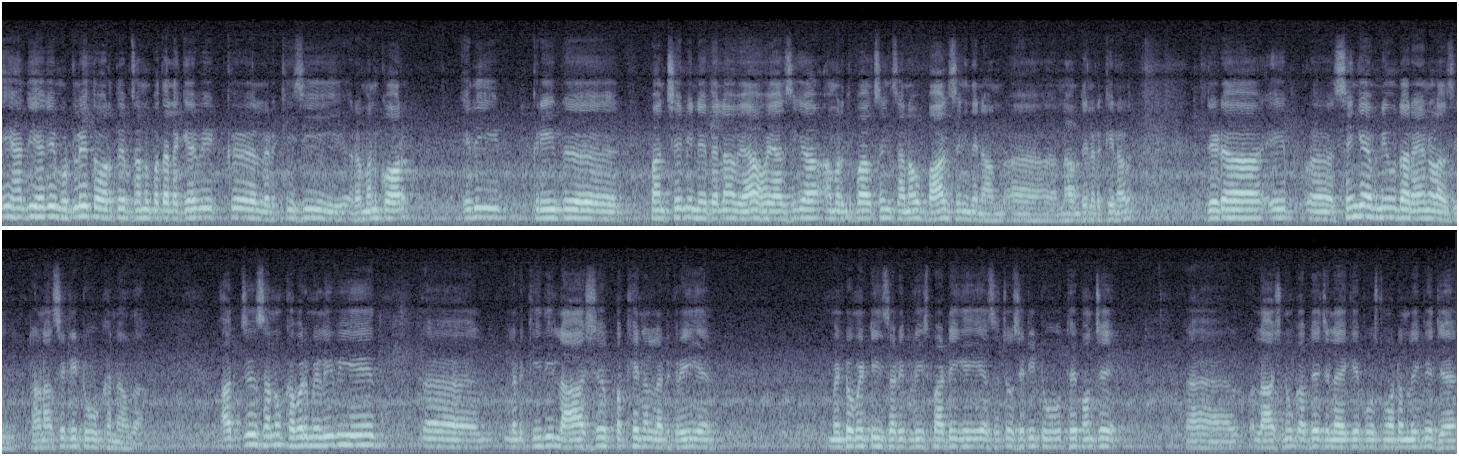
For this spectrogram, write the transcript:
ਇਹ ਹਾਂਜੀ ਹਜੇ ਮੁੱਢਲੇ ਤੌਰ ਤੇ ਸਾਨੂੰ ਪਤਾ ਲੱਗਿਆ ਵੀ ਇੱਕ ਲੜਕੀ ਸੀ ਰਮਨ ਕੌਰ। ਇਹਦੀ ਕਰੀਬ 5-6 ਮਹੀਨੇ ਪਹਿਲਾਂ ਵਿਆਹ ਹੋਇਆ ਸੀਗਾ ਅਮਰਤਪਾਲ ਸਿੰਘ ਸਨ of ਬਾਗ ਸਿੰਘ ਦੇ ਨਾਮ ਨਾਮ ਦੇ ਲੜਕੇ ਨਾਲ ਜਿਹੜਾ ਇਹ ਸਿੰਘ ਐਵਨਿਊ ਦਾ ਰਹਿਣ ਵਾਲਾ ਸੀ ਥਾਣਾ ਸਿਟੀ 2 ਖੰਨਾ ਦਾ ਅੱਜ ਸਾਨੂੰ ਖਬਰ ਮਿਲੀ ਵੀ ਇਹ ਲੜਕੀ ਦੀ ਲਾਸ਼ ਪੱਖੇ ਨਾਲ ਲਟਕ ਰਹੀ ਹੈ। ਮਿੰਟੋ ਮਿੰਟੀ ਸਾਡੀ ਪੁਲਿਸ ਪਾਰਟੀ ਗਈ ਐਸਐਚਓ ਸਿਟੀ 2 ਉੱਥੇ ਪਹੁੰਚੇ। ਅ, ਲਾਸ਼ ਨੂੰ ਕਬਜ਼ੇ 'ਚ ਲੈ ਕੇ ਪੋਸਟਮਾਰਟਮ ਲਈ ਭੇਜਿਆ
